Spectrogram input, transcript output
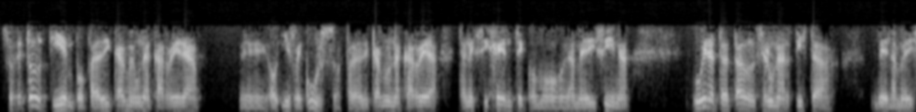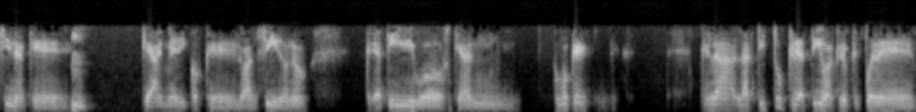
sobre todo tiempo para dedicarme a una carrera eh, y recursos para dedicarme a una carrera tan exigente como la medicina, hubiera tratado de ser un artista de la medicina que, mm. que hay médicos que lo han sido, ¿no? Creativos, que han, como que que la, la actitud creativa creo que puede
